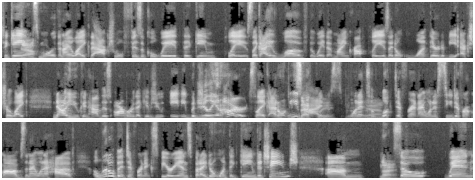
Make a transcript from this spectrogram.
to games Yeah. more than I like the actual physical way the game plays. Like I love the way that Minecraft plays. I don't want there to be extra like now you can have this armor that gives you 80 bajillion hearts. Like I don't need that. I just want it Yeah. to look different. I want to see different mobs and I want to have a little bit different experience, but I don't want the game to change. Um no. so when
